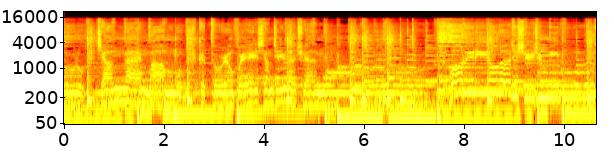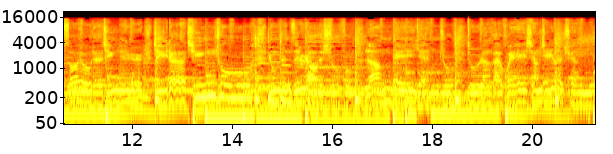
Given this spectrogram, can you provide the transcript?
碌碌，将爱麻木，可突然会想起了全部。我对你有何止细致弥补，所有的纪念日记得清楚，自扰的束缚狼狈演出突然还会想起了全部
